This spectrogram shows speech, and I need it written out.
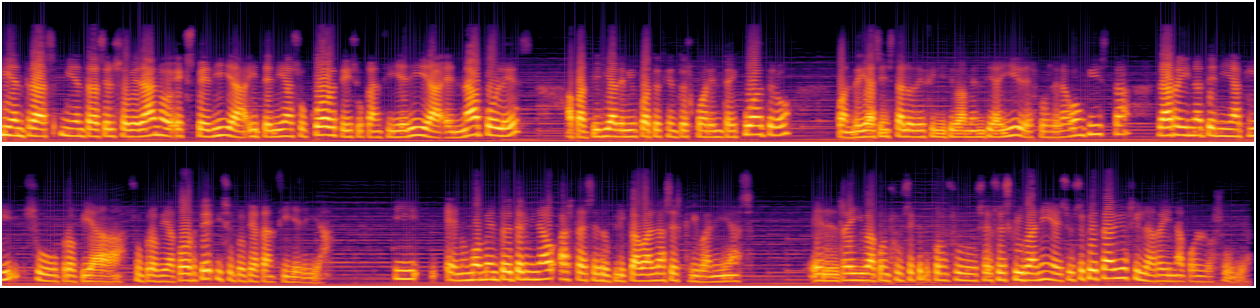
Mientras, mientras el soberano expedía y tenía su corte y su cancillería en Nápoles, a partir ya de 1444, cuando ya se instaló definitivamente allí después de la conquista, la reina tenía aquí su propia, su propia corte y su propia cancillería y en un momento determinado hasta se duplicaban las escribanías. El rey iba con, su, con su, escribanía y sus secretarios y la reina con los suyos.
